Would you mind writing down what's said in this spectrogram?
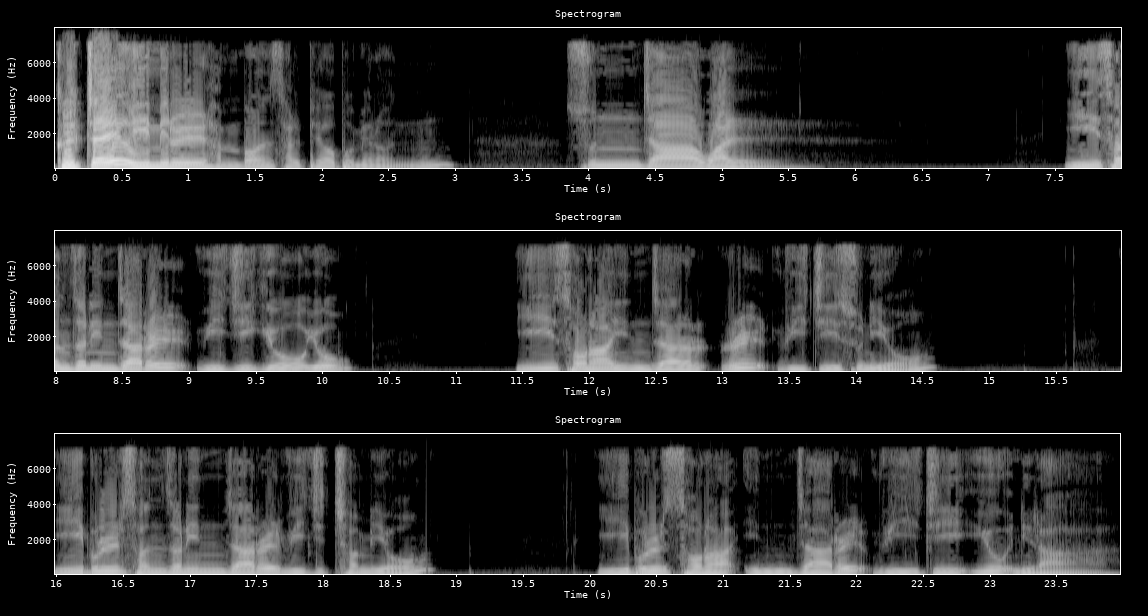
글자의 의미를 한번 살펴보면은 순자왈 이 선선인자를 위지교요 이 선화인자를 위지순이요 이불선선인자를 위지첨이요. 이불선화인자를 위지윤이라.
